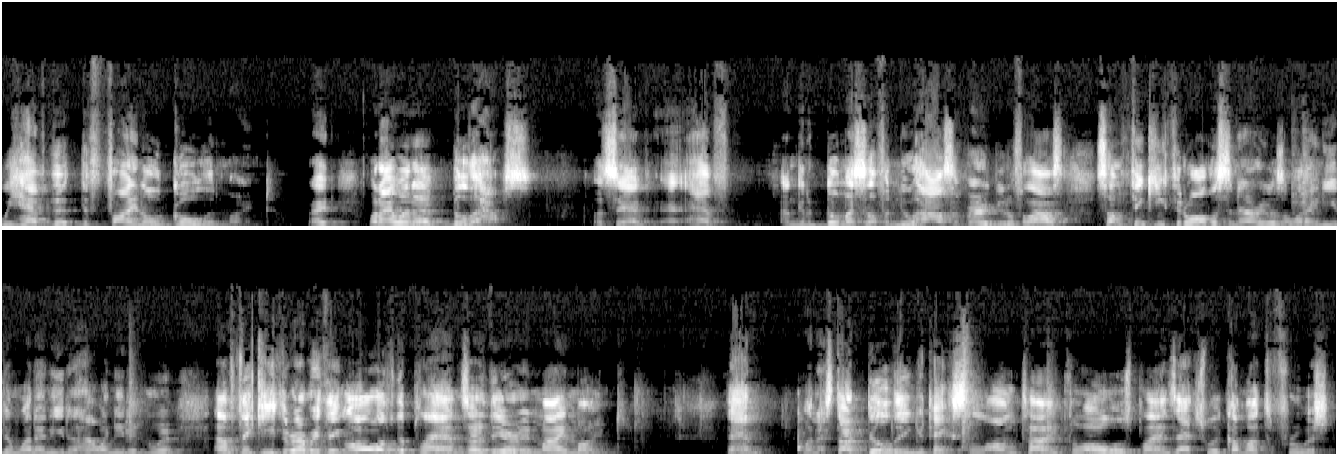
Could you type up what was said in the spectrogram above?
we have the, the final goal in mind, right? When I want to build a house, let's say I have, I'm going to build myself a new house, a very beautiful house. So I'm thinking through all the scenarios and what I need and when I need and how I need it and where. I'm thinking through everything. All of the plans are there in my mind. Then, when I start building, it takes a long time till all those plans actually come out to fruition.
